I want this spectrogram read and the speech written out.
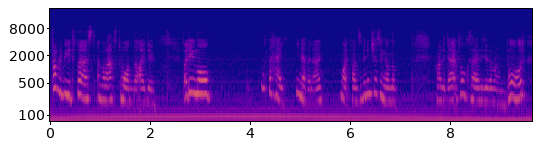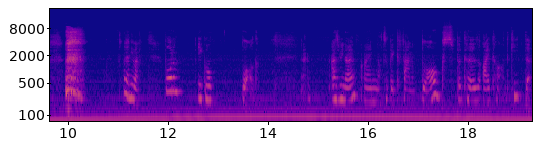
probably be the first and the last one that I do. If I do more, what the hey, you never know. Might find something interesting on them. Highly doubtful, because I only do them when I'm bored. but anyway, boredom equal blog. Now, as we know, I'm not a big fan of blogs because I can't keep them.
